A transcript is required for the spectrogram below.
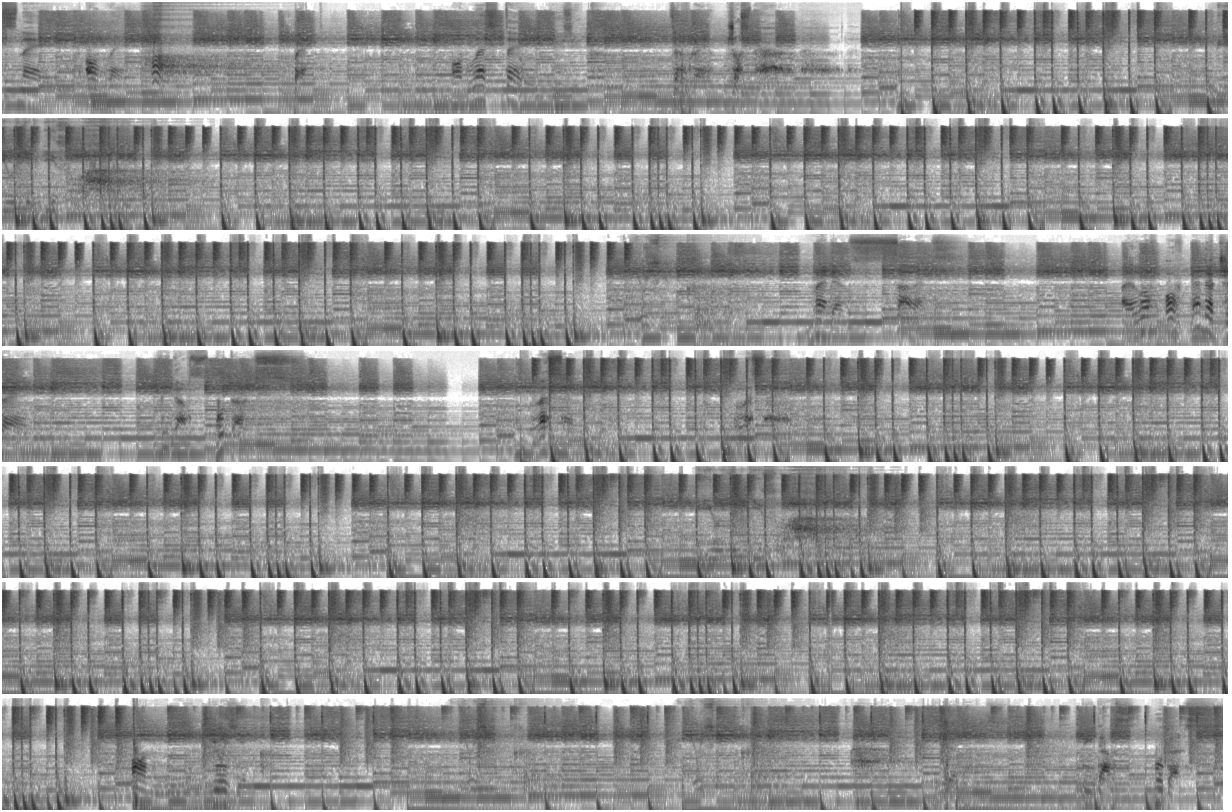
listening only. Ha! Bet on Let's Stay Music. Zephyr Josner. Music Madden silence. I love of energy. Winners, putters. Lesson. Models.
